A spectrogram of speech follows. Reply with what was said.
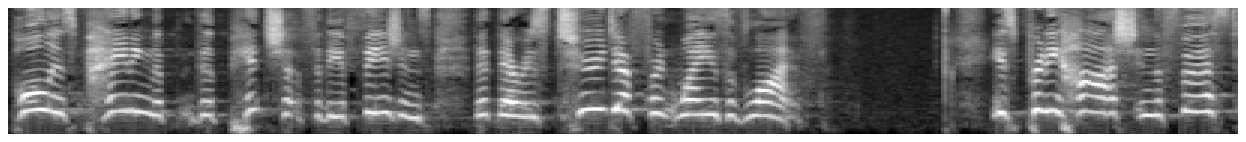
Paul is painting the, the picture for the Ephesians that there is two different ways of life. He's pretty harsh in the first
